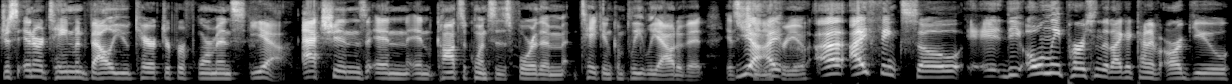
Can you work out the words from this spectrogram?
just entertainment value, character performance, yeah, actions and and consequences for them taken completely out of it. Is yeah, Chidi I, for you? I, I think so. It, the only person that I could kind of argue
